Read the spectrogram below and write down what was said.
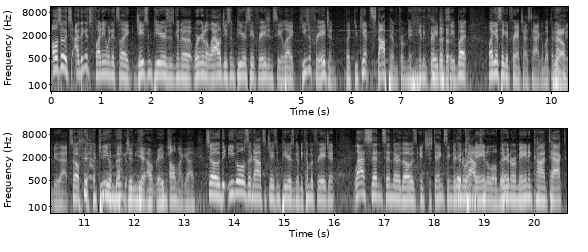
Also, it's I think it's funny when it's like Jason Peters is gonna we're gonna allow Jason Peters to hit free agency. Like he's a free agent. Like you can't stop him from hitting free agency. But well, I guess they could franchise tag him, but they're Yeah. not gonna do that. So Can the you imagine the outrage? Oh my god! So the Eagles announced that Jason Peters is going to become a free agent. Last sentence in there though is interesting, saying they're They going to remain. it a little They're going to remain in contact.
